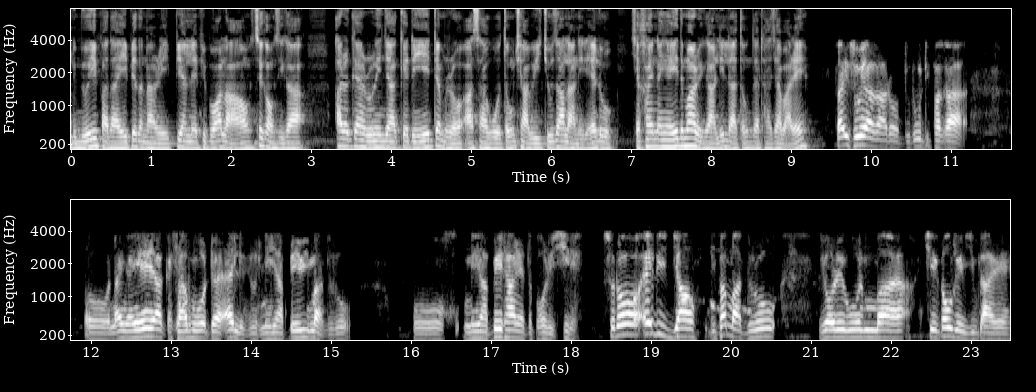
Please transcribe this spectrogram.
လူမျိုးရေးဘာသာရေးပြဿနာတွေပြန်လည်ဖြစ်ပွားလာအောင်စစ်ကောင်စီကအာရကန်ရိုဟင်ဂျာကယ်တင်ရေးတပ်မတော်အာဆာကိုအသုံးချပြီးစ조사လာနေတယ်လို့ရခိုင်နိုင်ငံရေးသမားတွေကလေ့လာသုံးသပ်ထားကြပါတယ်။တိုက်ဆိုရကတော့သူတို့ဒီဘက်ကဟို နိုင်ငံရေးရကစားမှုအတွက် အဲ့လိုမျိုး နေရာပေးပြီးမှ သူတို့ဟိုနေရာပေးထားတဲ့ သဘောတွေရှိတယ် ဆိုတော့ အဲ့ဒီကြောင်း ဒီဘက်မှာ သူတို့ရော်တွေကိုမှခြေကုပ်တွေယူလာတယ်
